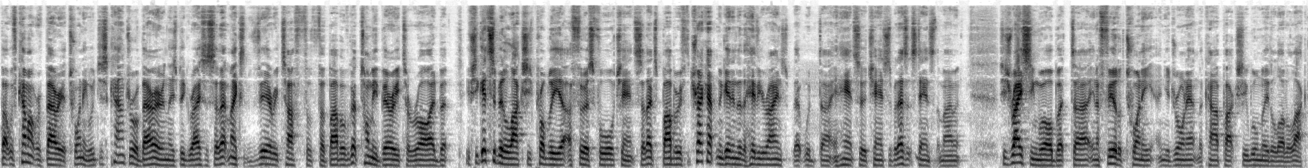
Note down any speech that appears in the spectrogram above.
but we've come up with barrier 20. We just can't draw a barrier in these big races, so that makes it very tough for, for Bubba. We've got Tommy Berry to ride, but if she gets a bit of luck, she's probably a, first four chance. So that's Bubba. If the track happened to get into the heavy range, that would uh, enhance her chances, but as it stands at the moment, she's racing well, but uh, in a field of 20 and you're drawn out in the car park, she will need a lot of luck.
